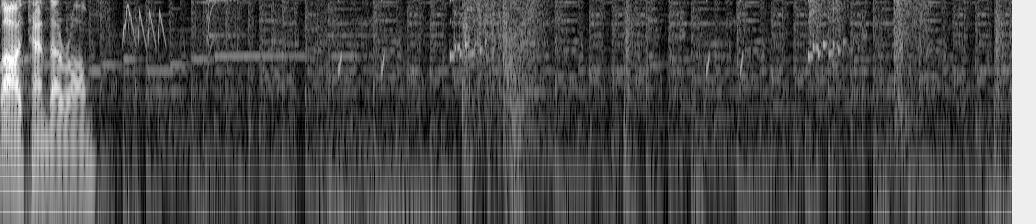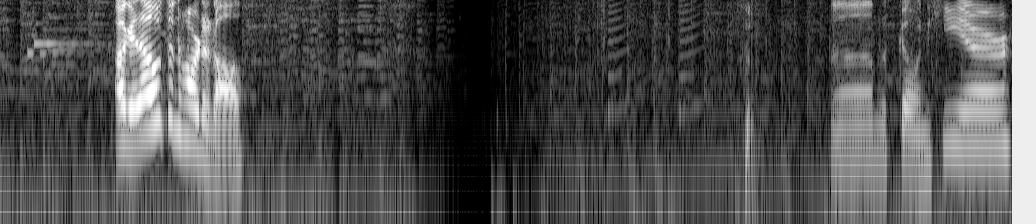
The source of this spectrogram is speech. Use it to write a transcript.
Wow, I timed that wrong. Okay, that wasn't hard at all. um, let's go in here.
